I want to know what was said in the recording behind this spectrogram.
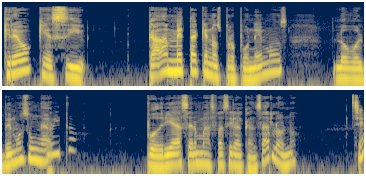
creo que si cada meta que nos proponemos lo volvemos un hábito, podría ser más fácil alcanzarlo, ¿no? Sí.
